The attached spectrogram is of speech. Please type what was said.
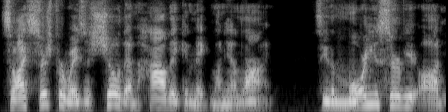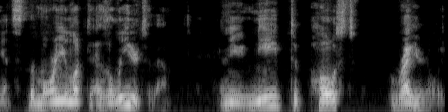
So I search for ways to show them how they can make money online. See, the more you serve your audience, the more you look to, as a leader to them. And you need to post regularly.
